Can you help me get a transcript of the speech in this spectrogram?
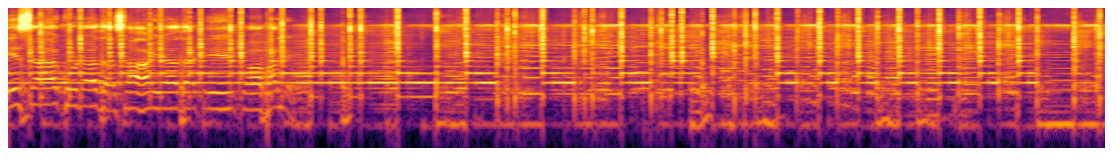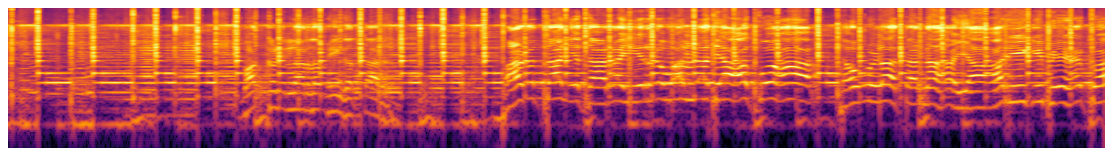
ಈಸ ಕುಡದ ಸಾಯದ ಟೀಕೋ ಬರ್ಲಿ. ಮಕ್ಕಳಿಲ್ಲಾರ್ದವ್ರು ಹಿಂಗತ್ತಾರ ಬಡತನ ತರ ಇರುವಲ್ಲದ್ಯಾಕೋ ದೌಳತನ ಯಾರಿಗೆ ಬೇಕೋ.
